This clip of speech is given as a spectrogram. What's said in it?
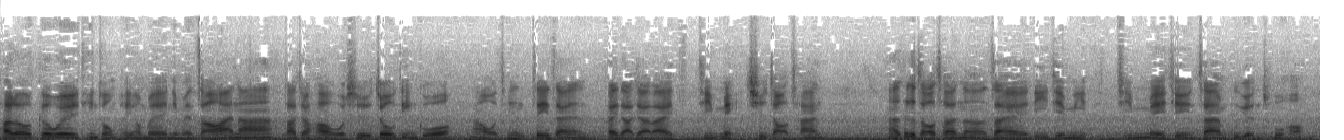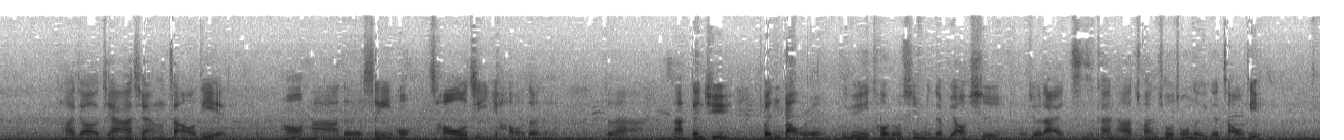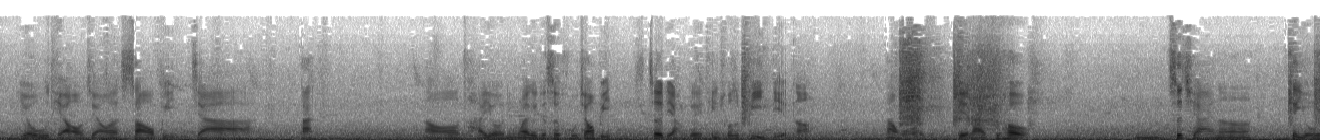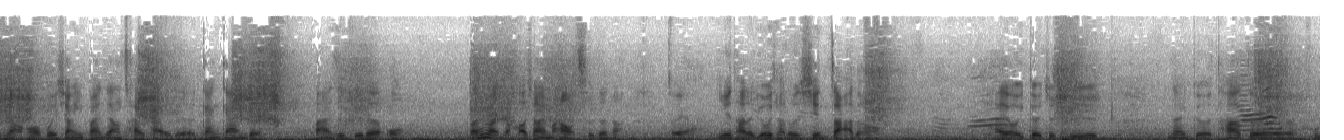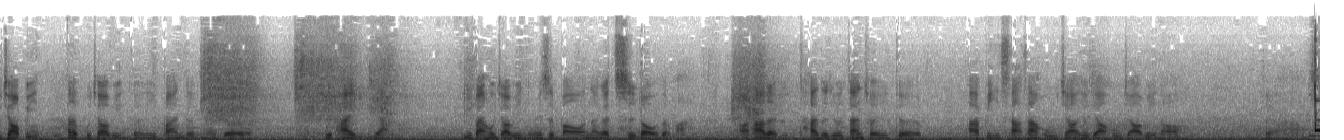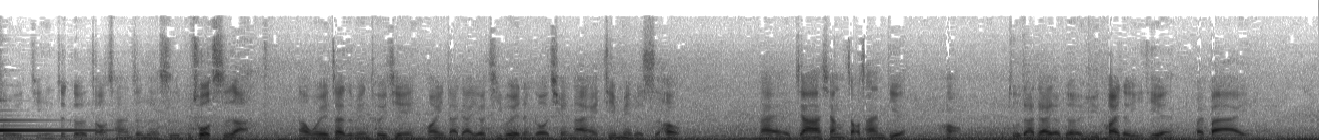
Hello，各位听众朋友们，你们早安啊！大家好，我是周鼎国。那我今天这一站带大家来景美吃早餐。那这个早餐呢，在离景美景美捷运站不远处哈，它叫家乡早点。然后它的生意哦，超级好的呢。对啊，那根据本岛人不愿意透露姓名的表示，我就来试试看它传说中的一个早点：油条加烧饼加蛋。然后还有另外一个就是胡椒饼，这两个听说是必点啊。那我点来之后，嗯，吃起来呢，这个油条哈不会像一般这样柴柴的、干干的，反而是觉得哦，软软的，好像还蛮好吃的呢。对啊，因为它的油条都是现炸的哈。还有一个就是那个它的胡椒饼，它的胡椒饼跟一般的那个不太一样。一般胡椒饼里面是包那个刺肉的嘛。然后它的它的就单纯一个把饼撒上胡椒就叫胡椒饼哦，对啊，所以今天这个早餐真的是不错吃啊，那我也在这边推荐，欢迎大家有机会能够前来景美的时候来家乡早餐店，好，祝大家有个愉快的一天，拜拜。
